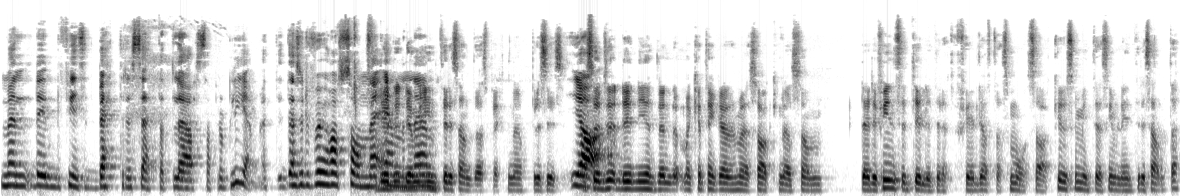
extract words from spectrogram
Men det finns ett bättre sätt att lösa problemet. Alltså du får ju ha sådana Det är de, ämnen. intressanta aspekterna, precis. Ja. Alltså, det, det, man kan tänka de här sakerna som där det finns ett tydligt rätt och fel, det är ofta små saker som inte är så himla intressanta.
